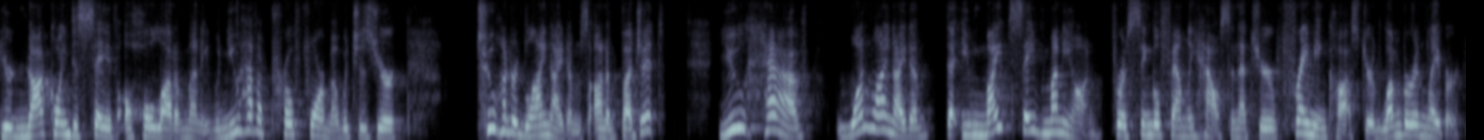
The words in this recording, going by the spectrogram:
You're not going to save a whole lot of money. When you have a pro forma, which is your 200 line items on a budget, you have one line item that you might save money on for a single family house, and that's your framing cost, your lumber and labor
